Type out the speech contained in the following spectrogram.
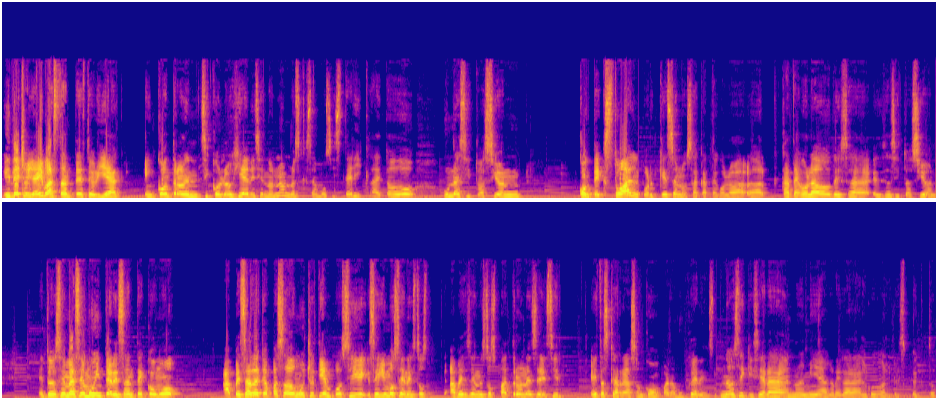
y de hecho ya hay bastante teoría en contra en psicología diciendo, no, no es que seamos histéricas, hay todo una situación contextual, por qué se nos ha categorizado de esa, esa situación. Entonces me hace muy interesante cómo, a pesar de que ha pasado mucho tiempo, seguimos en estos, a veces en estos patrones de decir, estas carreras son como para mujeres. No sé si quisiera Noemí agregar algo al respecto.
